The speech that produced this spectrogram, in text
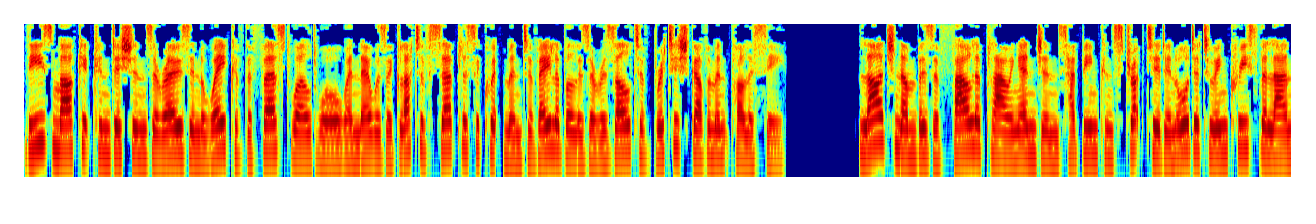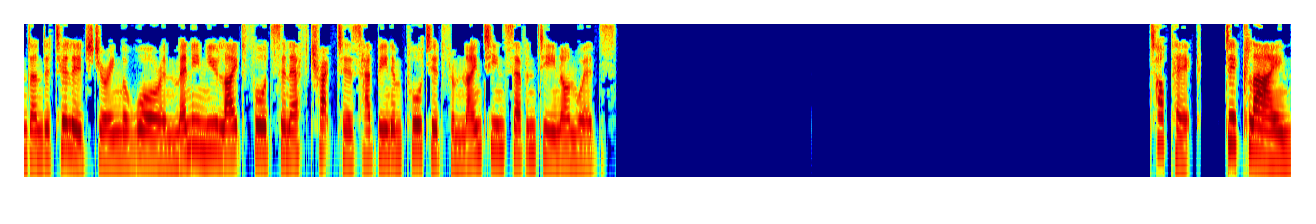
These market conditions arose in the wake of the First World War when there was a glut of surplus equipment available as a result of British government policy. Large numbers of Fowler ploughing engines had been constructed in order to increase the land under tillage during the war and many new light Fordson F tractors had been imported from 1917 onwards. Topic: Decline.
